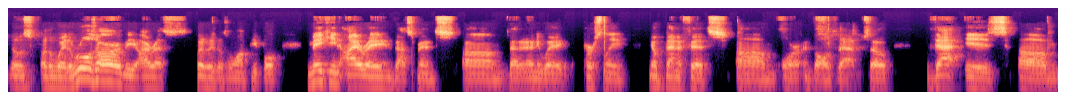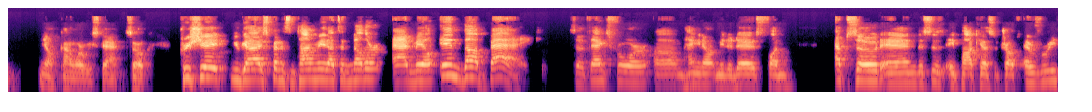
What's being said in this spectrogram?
those are the way the rules are. The IRS clearly doesn't want people making IRA investments um, that in any way personally you know benefits um, or involves them. So that is um, you know kind of where we stand. So appreciate you guys spending some time with me. That's another ad mail in the bag. So thanks for um, hanging out with me today. It's fun episode, and this is a podcast that drops every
